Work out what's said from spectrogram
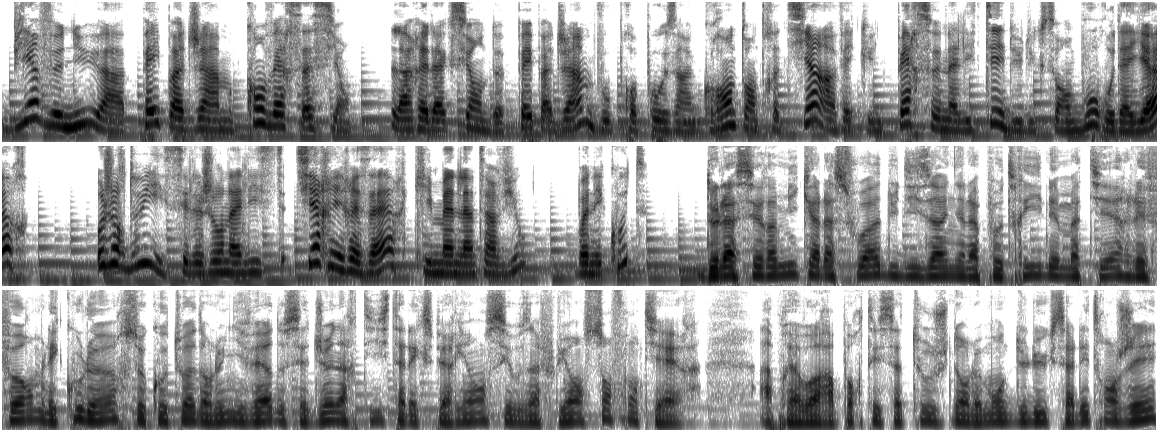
Bienvenue à Paper Jam Conversation. La rédaction de Paper Jam vous propose un grand entretien avec une personnalité du Luxembourg ou d'ailleurs. Aujourd'hui, c'est le journaliste Thierry Rézère qui mène l'interview. Bonne écoute de la céramique à la soie, du design à la poterie, les matières, les formes, les couleurs se côtoient dans l'univers de cette jeune artiste à l'expérience et aux influences sans frontières. Après avoir apporté sa touche dans le monde du luxe à l'étranger,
